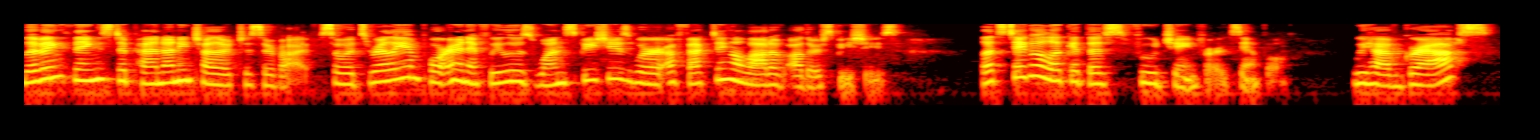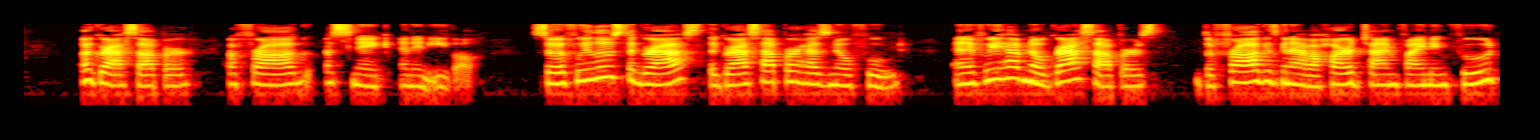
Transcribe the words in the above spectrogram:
Living things depend on each other to survive, so it's really important if we lose one species, we're affecting a lot of other species. Let's take a look at this food chain, for example. We have grass, a grasshopper, a frog, a snake, and an eagle. So if we lose the grass, the grasshopper has no food. And if we have no grasshoppers, the frog is going to have a hard time finding food,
